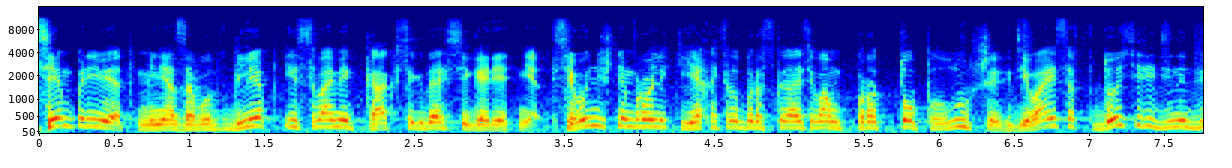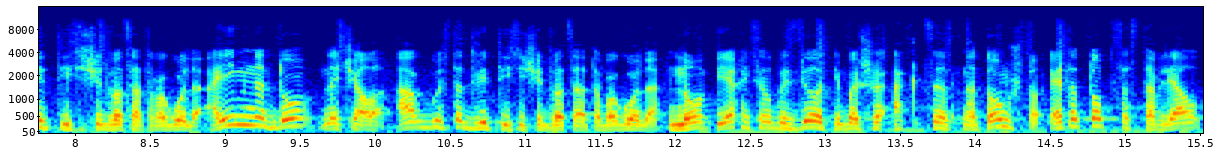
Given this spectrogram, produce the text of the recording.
Всем привет, меня зовут Глеб и с вами как всегда сигарет нет. В сегодняшнем ролике я хотел бы рассказать вам про топ лучших девайсов до середины 2020 года, а именно до начала августа 2020 года. Но я хотел бы сделать небольшой акцент на том, что этот топ составлял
